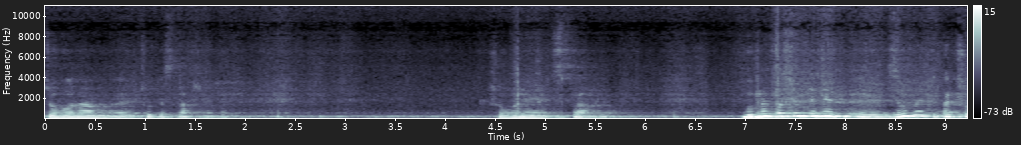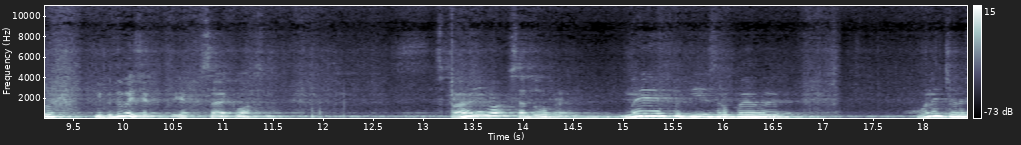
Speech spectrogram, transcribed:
чого нам е, чути страшно. Що вони справді. Бо ми хочемо для них е, зробити так, що ніби дивись, як, як все класно. Справимо, все добре. Ми тобі зробили. Вони через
